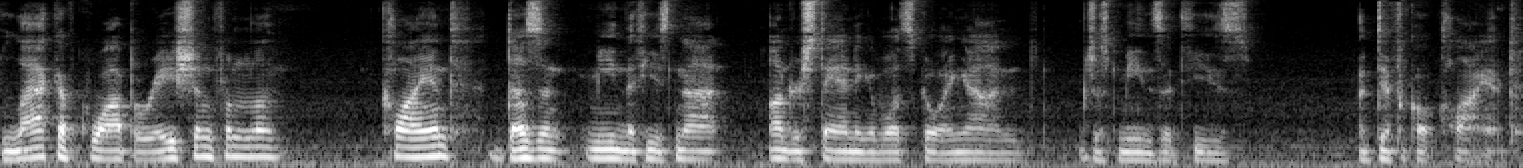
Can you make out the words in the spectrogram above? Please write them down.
lack of cooperation from the client doesn't mean that he's not understanding of what's going on, it just means that he's a difficult client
